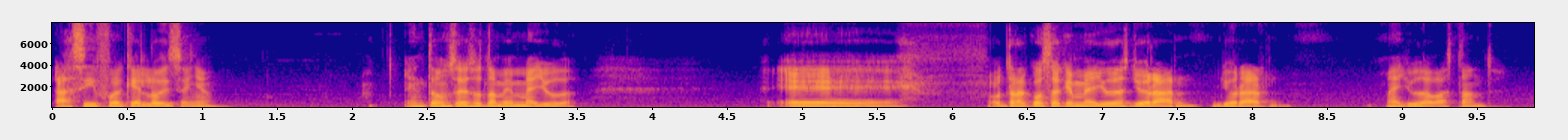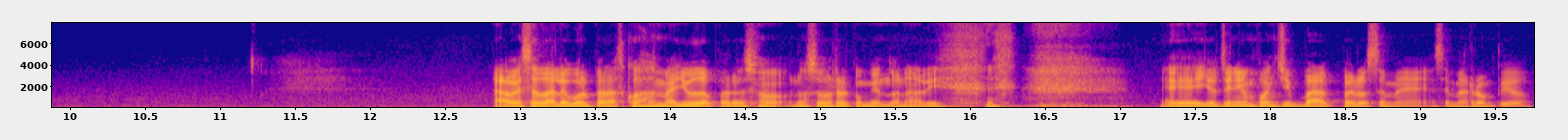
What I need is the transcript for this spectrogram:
así fue que Él lo diseñó. Entonces eso también me ayuda. Eh, otra cosa que me ayuda es llorar. Llorar me ayuda bastante. A veces darle golpe a las cosas me ayuda, pero eso no se lo recomiendo a nadie. Eh, yo tenía un punching bag, pero se me, se me rompió.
